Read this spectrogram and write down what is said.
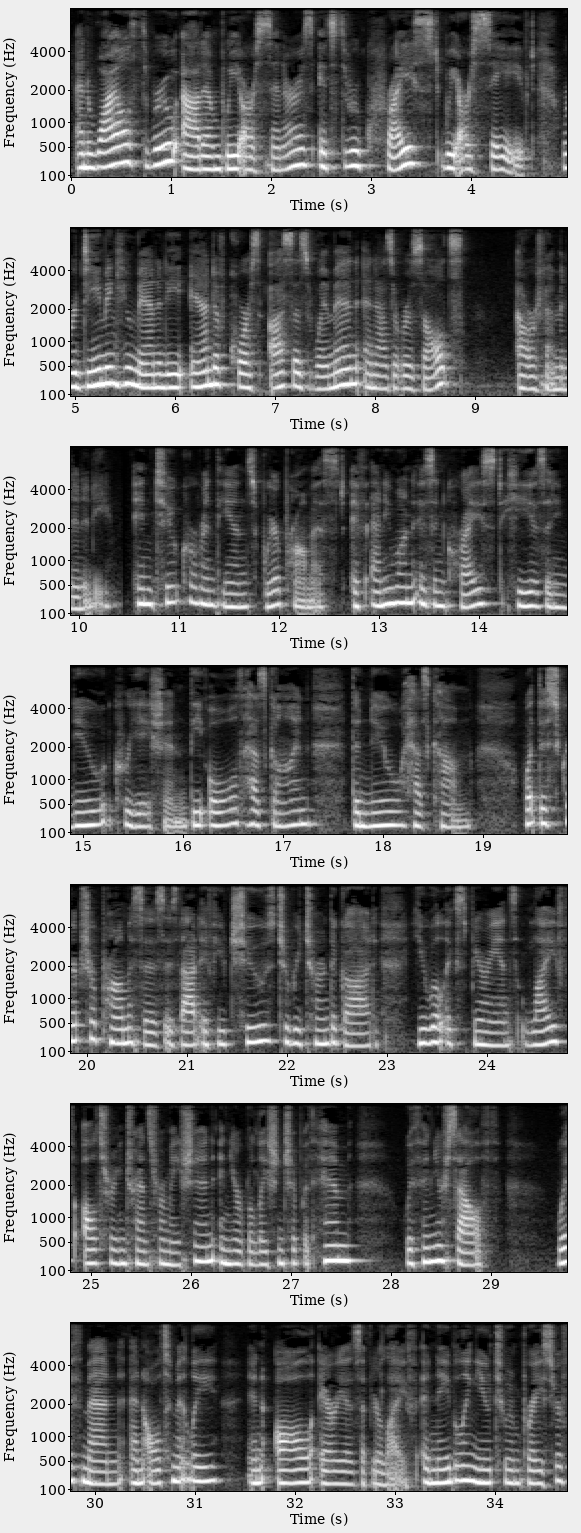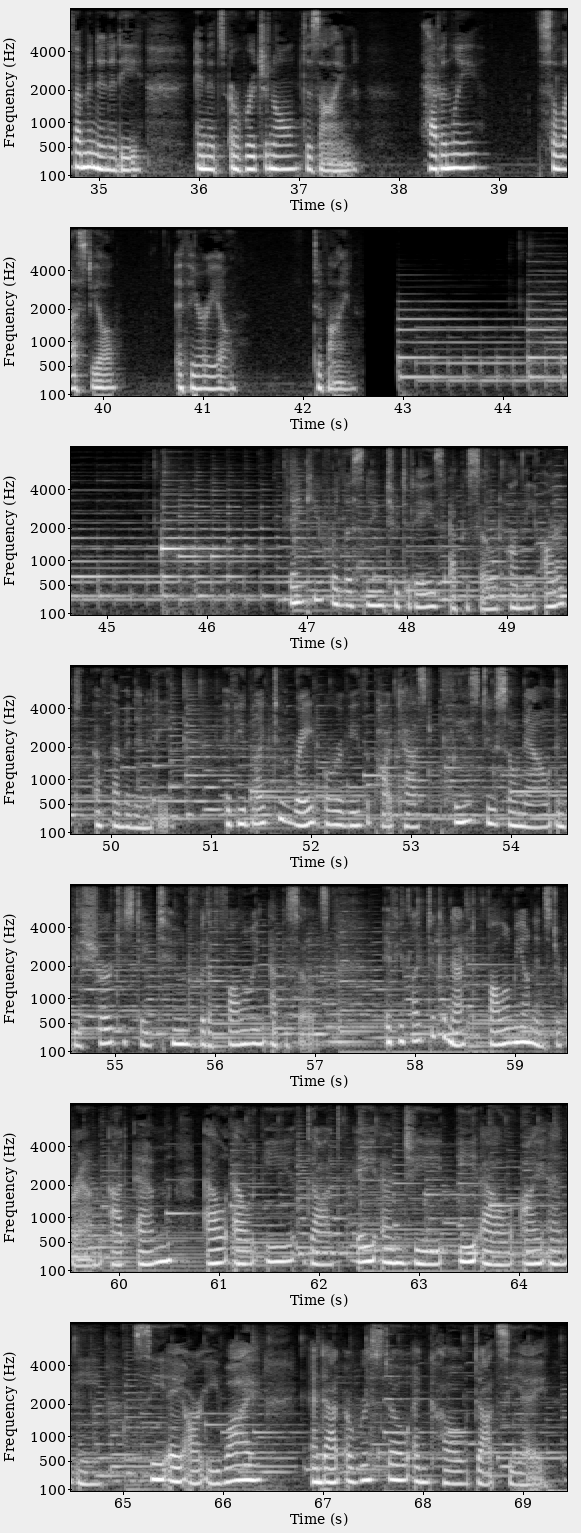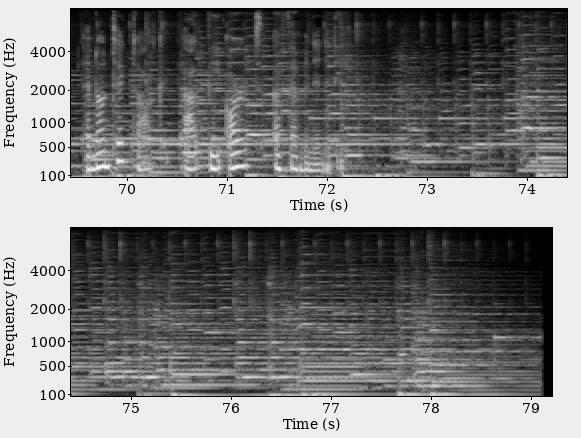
And while through Adam we are sinners, it's through Christ we are saved, redeeming humanity and, of course, us as women, and as a result, our femininity. In 2 Corinthians, we're promised if anyone is in Christ, he is a new creation. The old has gone, the new has come. What the scripture promises is that if you choose to return to God, you will experience life altering transformation in your relationship with Him, within yourself, with men, and ultimately in all areas of your life, enabling you to embrace your femininity in its original design heavenly, celestial, ethereal, divine. Thank you for listening to today's episode on the art of femininity. If you'd like to rate or review the podcast, please do so now and be sure to stay tuned for the following episodes. If you'd like to connect, follow me on Instagram at mlle.angeline and at aristoandco.ca and on TikTok at the art of femininity.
